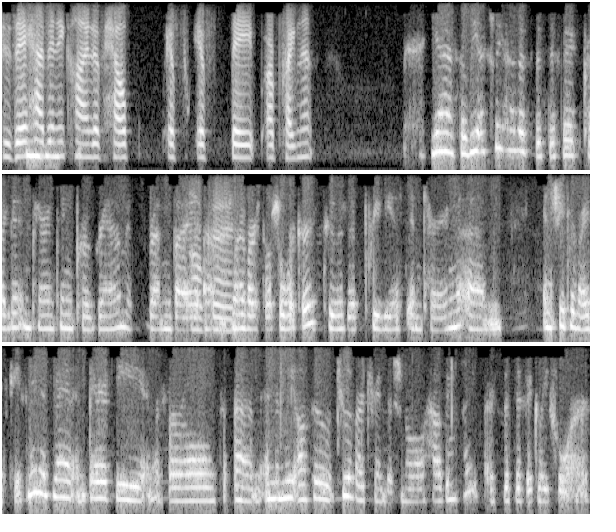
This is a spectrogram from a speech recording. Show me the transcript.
Do they have Mhm. any kind of help if if they are pregnant? Yeah, so we actually have a specific pregnant and parenting program. It's run by Oh, um, one of our social workers who is a previous intern. Um, and she provides case management and therapy and referrals. Um, and then we also, two of our transitional housing sites are specifically for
